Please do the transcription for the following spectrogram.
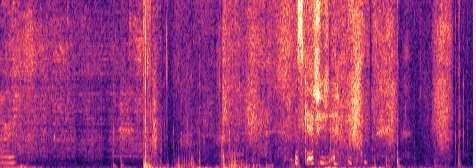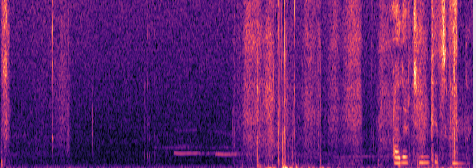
Sorry. The scared you. Other team gets unlucky.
